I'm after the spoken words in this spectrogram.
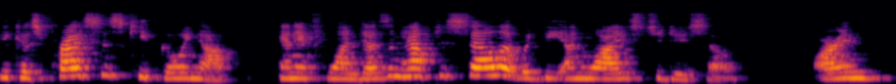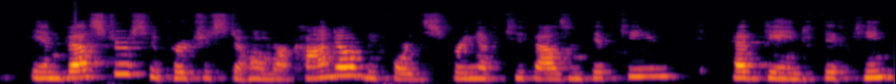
Because prices keep going up and if one doesn't have to sell, it would be unwise to do so. Our in investors who purchased a home or condo before the spring of 2015 have gained 15%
